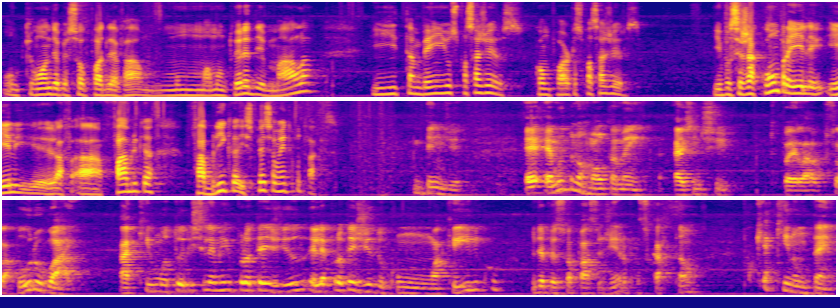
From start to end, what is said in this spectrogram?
onde a pessoa pode levar um- uma montoeira de mala e também os passageiros, comporta os passageiros. E você já compra ele, ele a, a fábrica fabrica especialmente para o táxi. Entendi. É, é muito normal também a gente vai lá, sei lá, para o Uruguai. Aqui o motorista ele é meio protegido, ele é protegido com um acrílico, onde a pessoa passa o dinheiro, passa o cartão. Por que aqui não tem?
